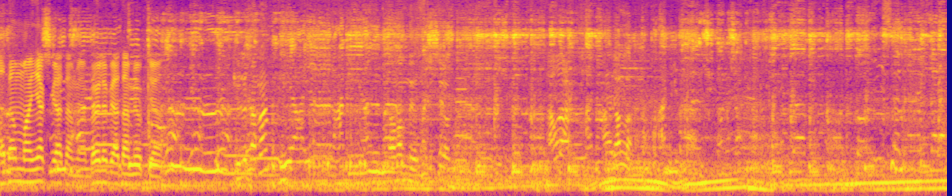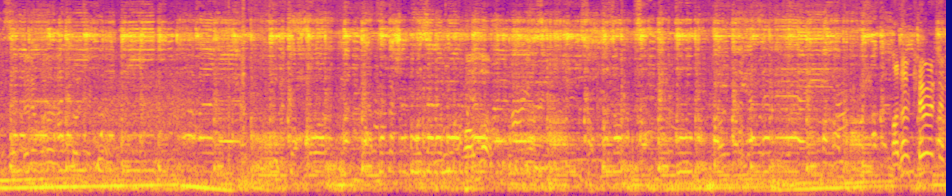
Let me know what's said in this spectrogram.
Adam manyak bir adam ya. Böyle bir adam yok ya. Gülü tamam. Tamam diyor. Sıkıntı yok. Yallah. Adam kemerdim.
